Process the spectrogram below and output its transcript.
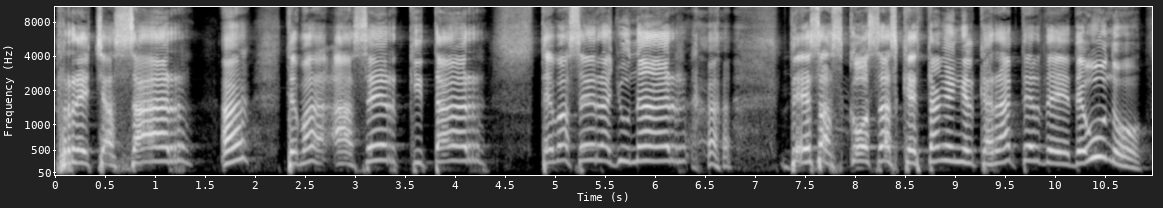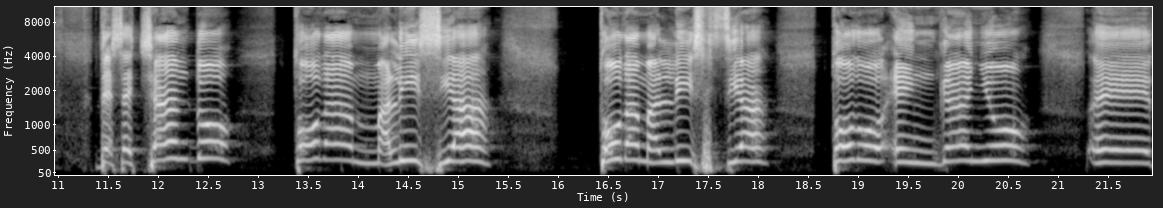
rechazar, ¿ah? te va a hacer quitar, te va a hacer ayunar de esas cosas que están en el carácter de, de uno, desechando toda malicia, toda malicia, todo engaño, eh,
